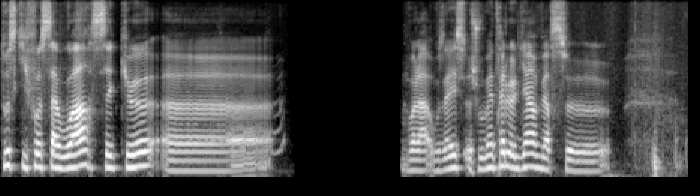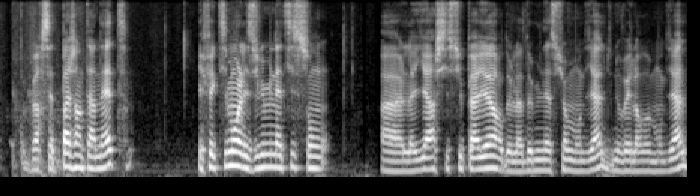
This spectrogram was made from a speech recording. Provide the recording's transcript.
Tout ce qu'il faut savoir, c'est que... Euh, voilà, vous avez, je vous mettrai le lien vers, ce, vers cette page internet. Effectivement, les Illuminati sont à la hiérarchie supérieure de la domination mondiale, du nouvel ordre mondial.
